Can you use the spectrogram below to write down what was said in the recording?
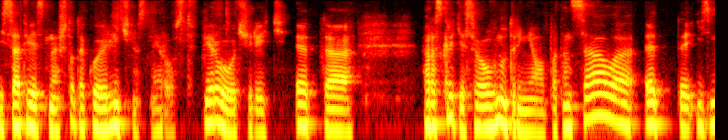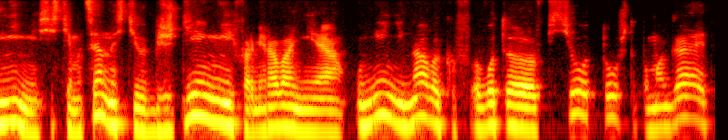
И, соответственно, что такое личностный рост? В первую очередь, это раскрытие своего внутреннего потенциала, это изменение системы ценностей, убеждений, формирование умений, навыков. Вот э, все то, что помогает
